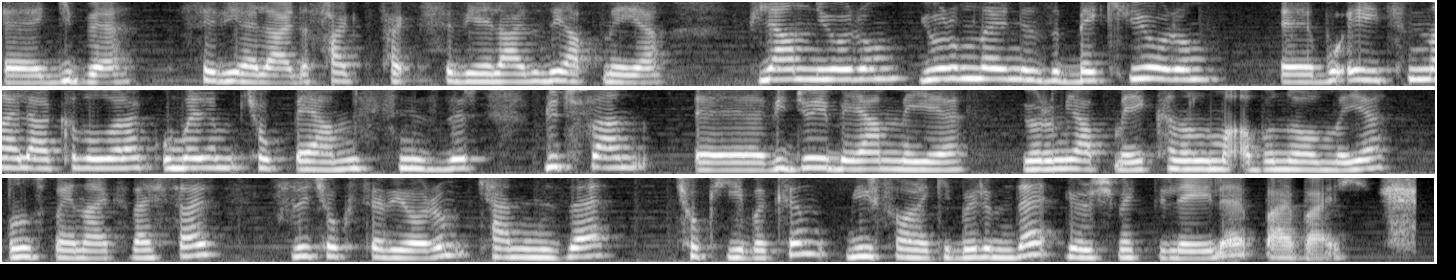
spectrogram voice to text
e, gibi seviyelerde, farklı farklı seviyelerde de yapmayı planlıyorum. Yorumlarınızı bekliyorum. E, bu eğitimle alakalı olarak umarım çok beğenmişsinizdir. Lütfen e, videoyu beğenmeyi, yorum yapmayı, kanalıma abone olmayı unutmayın arkadaşlar. Sizi çok seviyorum. Kendinize çok iyi bakın. Bir sonraki bölümde görüşmek dileğiyle. Bay bay.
